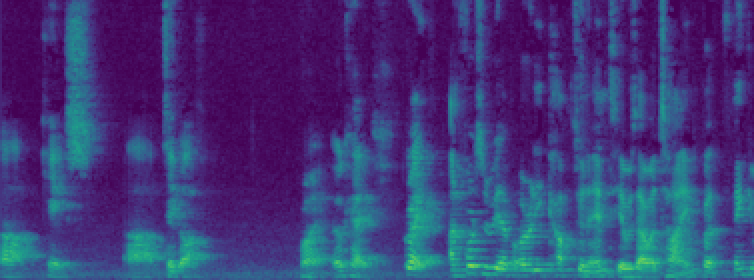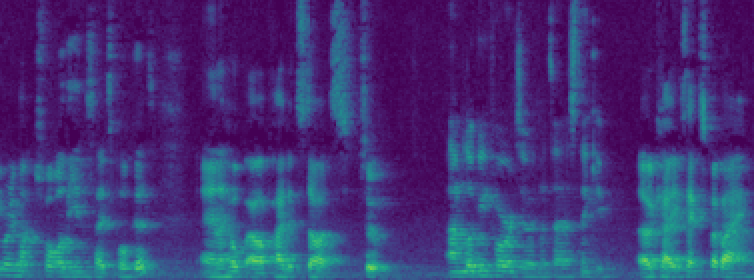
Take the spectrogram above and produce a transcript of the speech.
uh, case, uh, take off. Right, okay, great. Unfortunately, we have already come to an end here with our time, but thank you very much for all the insights, Pulkit, and I hope our pilot starts soon. I'm looking forward to it, Matthias. Thank you. Okay, thanks. Bye bye.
